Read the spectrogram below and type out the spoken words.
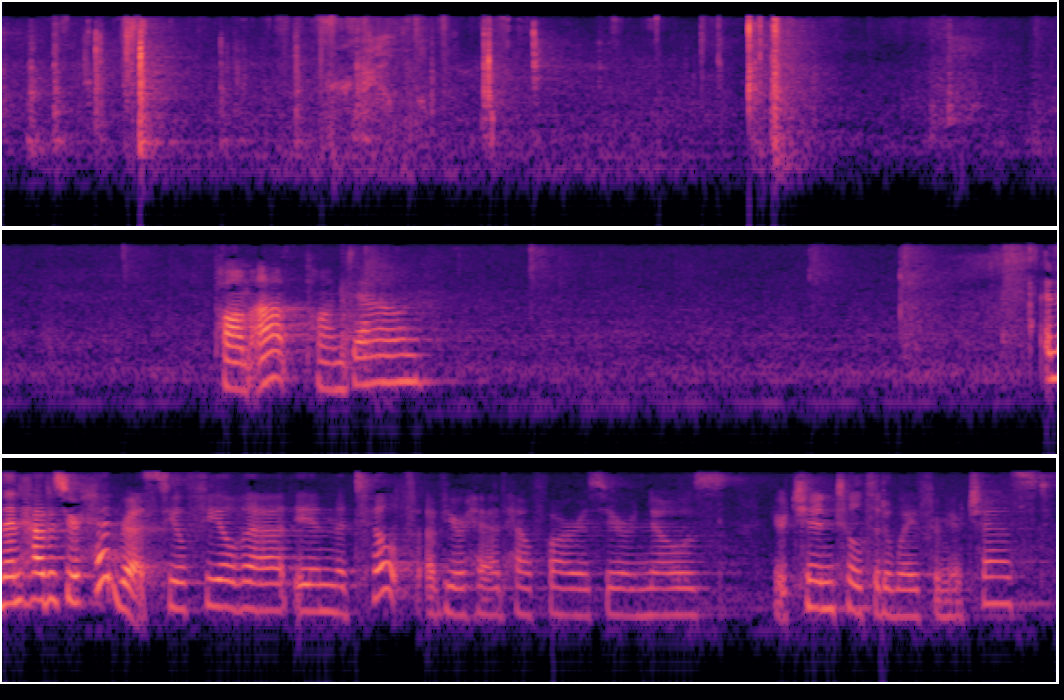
Palm up, palm down. And then how does your head rest? You'll feel that in the tilt of your head. How far is your nose, your chin tilted away from your chest?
